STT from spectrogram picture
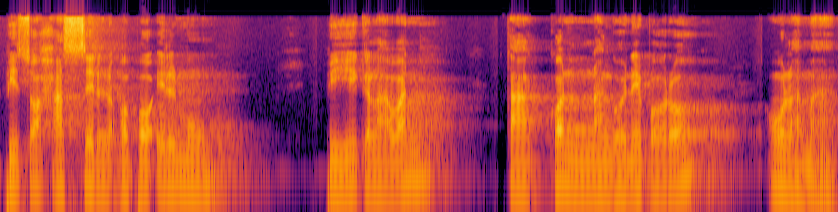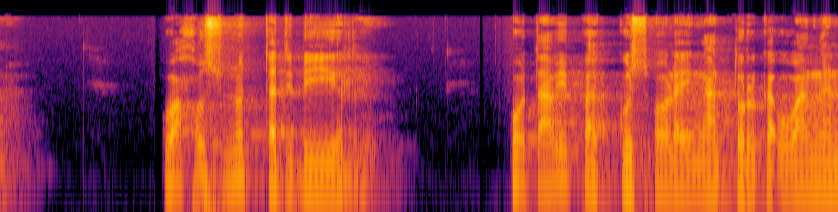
bisa hasil opo ilmu bihi kelawan takon nanggone poro ulama. Wa husnud tadbir. Utawi bagus oleh ngatur keuangan.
